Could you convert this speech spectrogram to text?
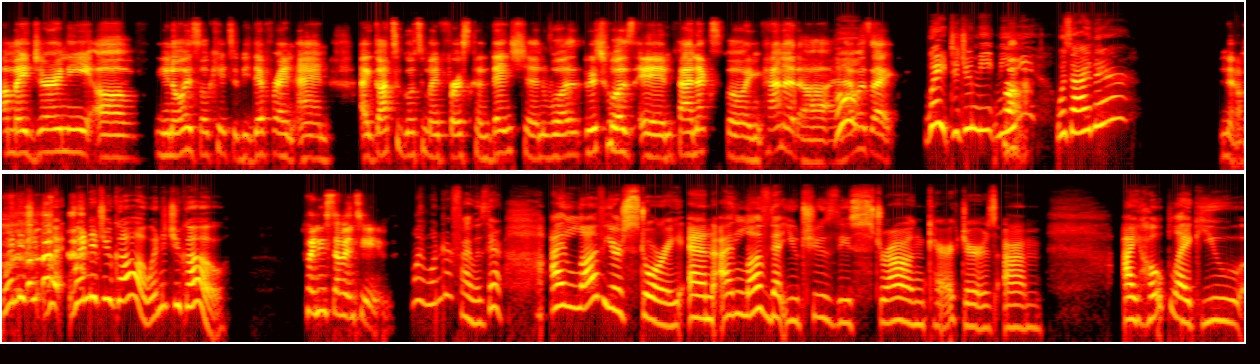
on my journey of you know it's okay to be different. And I got to go to my first convention was which was in Fan Expo in Canada, and I was like, Wait, did you meet me? Huh. Was I there? no. When did you when did you go? When did you go? 2017. Oh, I wonder if I was there. I love your story and I love that you choose these strong characters. Um I hope like you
